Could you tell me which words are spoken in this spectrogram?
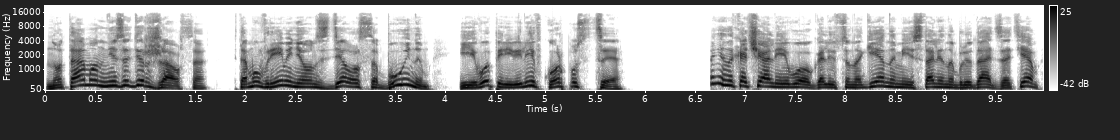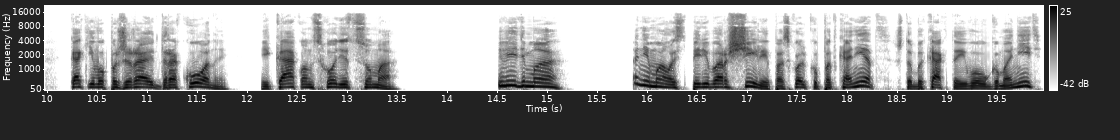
Но там он не задержался, к тому времени он сделался буйным, и его перевели в корпус С. Они накачали его галлюциногенами и стали наблюдать за тем, как его пожирают драконы и как он сходит с ума. Видимо, они малость переборщили, поскольку под конец, чтобы как-то его угомонить,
